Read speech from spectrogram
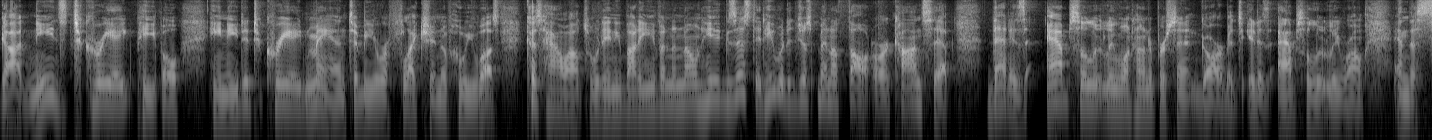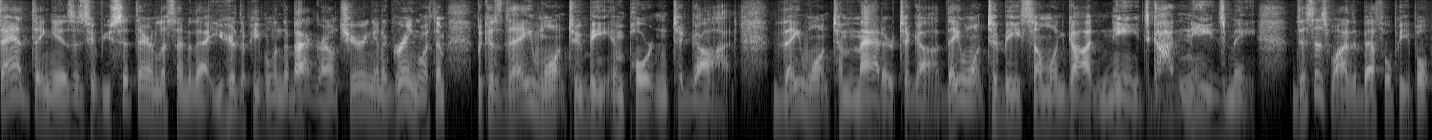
God needs to create people. He needed to create man to be a reflection of who he was. Because how else would anybody even have known he existed? He would have just been a thought or a concept. That is absolutely 100% garbage. It is absolutely wrong. And the sad thing is, is if you sit there and listen to that, you hear the people in the background cheering and agreeing with him because they want to be important to God. They want to matter to God. They want to be someone God needs. God needs me. This is why the Bethel people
